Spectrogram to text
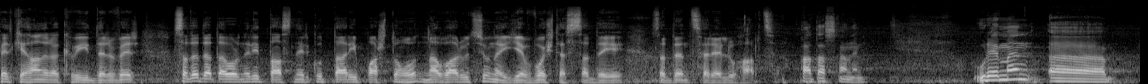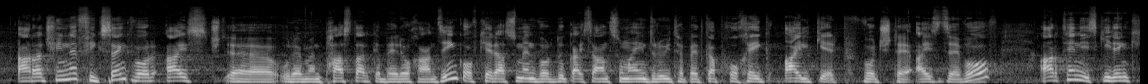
պետք է հանրակրվեի դրվեր ՍԴ դատավորների 12 տարի պաշտոնավարությունը եւ ոչ թե ՍԴ-ի ՍԴ-ն ցրելու հարցը։ Պատասխանեմ։ Ուրեմն Առաջինը ֆիքսենք, որ այս ուրեմն փաստարկը բերող անձինք, ովքեր ասում են, որ դուք այս անցումային դրույթը պետքա փոխեիք այլ կերպ, ոչ թե այս ձևով, արդեն իսկ իրենք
